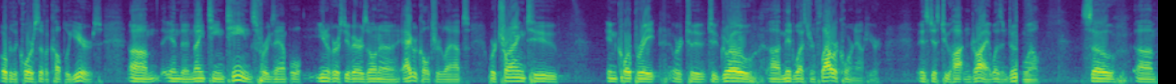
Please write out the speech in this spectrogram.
over the course of a couple years. Um, In the 19 teens, for example, University of Arizona agriculture labs were trying to incorporate or to, to grow uh, Midwestern flower corn out here. it's just too hot and dry. It wasn't doing well. So um,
